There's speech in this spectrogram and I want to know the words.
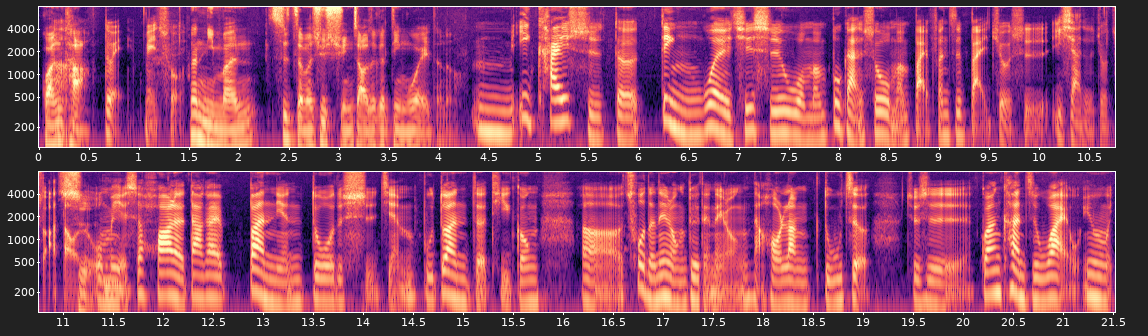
关卡、嗯、对，没错。那你们是怎么去寻找这个定位的呢？嗯，一开始的定位，其实我们不敢说我们百分之百就是一下子就抓到了。我们也是花了大概半年多的时间，不断的提供呃错的内容、对的内容，然后让读者就是观看之外，因为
